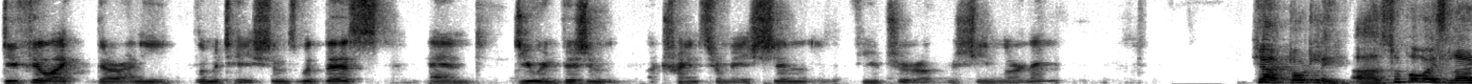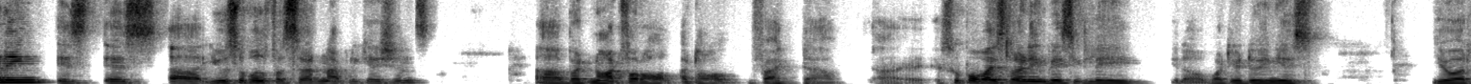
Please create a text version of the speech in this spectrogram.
Do you feel like there are any limitations with this? And do you envision a transformation in the future of machine learning? Yeah, totally. Uh, supervised learning is is uh, usable for certain applications, uh, but not for all at all. In fact, uh, supervised learning basically, you know, what you're doing is you are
